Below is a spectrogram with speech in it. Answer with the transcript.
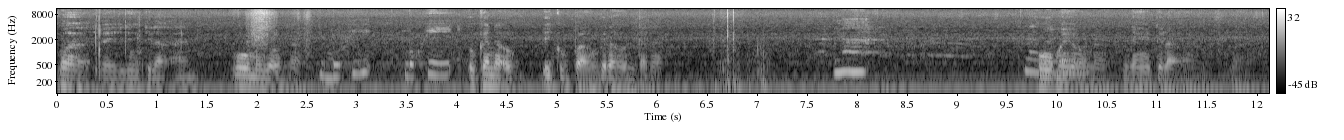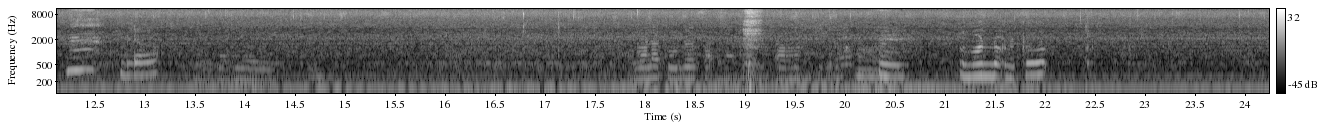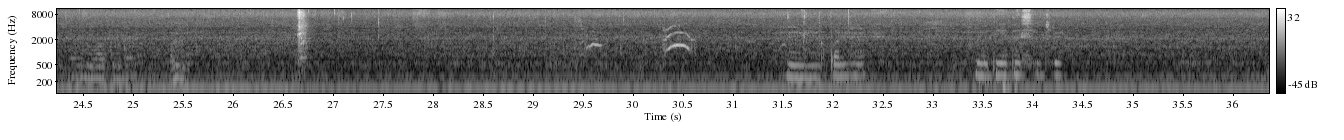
Wah, yung tilaan. Oo, may yun na. Buhi. Buhi. Huwag ka na, og ikog pa, ang birahon ka na. Na. Na. Oo, may yun na. Ilang yung tilaan. Na. Na. Block. Ano na tulo sa na tama siguro. Hmm. Hmm. Ang ano na to? Hmm, pala. Matiti si Jack.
